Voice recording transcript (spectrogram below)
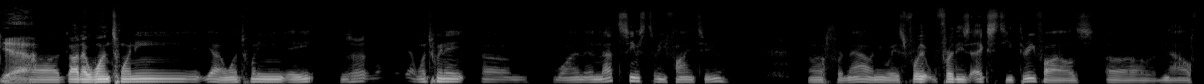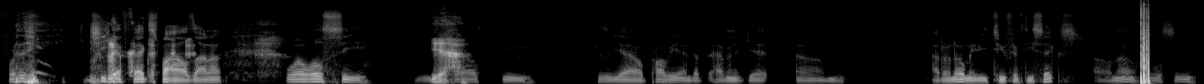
Yeah. Uh, got a 120, yeah, 128. That, yeah, 128 um, one, and that seems to be fine too. Uh, for now, anyways, for for these XT3 files. Uh, now for the GFX files, I don't. Well, we'll see. We Yeah. Because yeah, I'll probably end up having to get. Um, I don't know, maybe 256. I don't know. We'll see.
